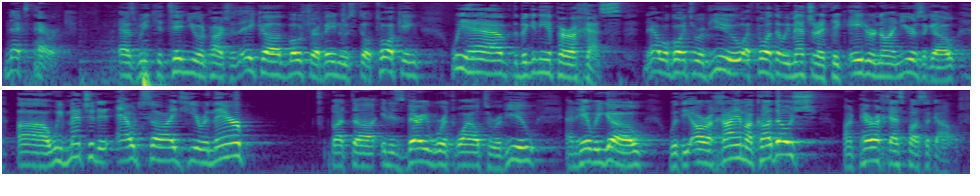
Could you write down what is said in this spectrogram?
Next parak. As we continue in Parshas Eikav, Moshe Rabbeinu is still talking. We have the beginning of Paraches. Now we're going to review a thought that we mentioned, I think, eight or nine years ago. Uh, we've mentioned it outside here and there, but uh, it is very worthwhile to review. And here we go with the Ohr HaChaim Hakadosh on Paraches Pasuk Aleph.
